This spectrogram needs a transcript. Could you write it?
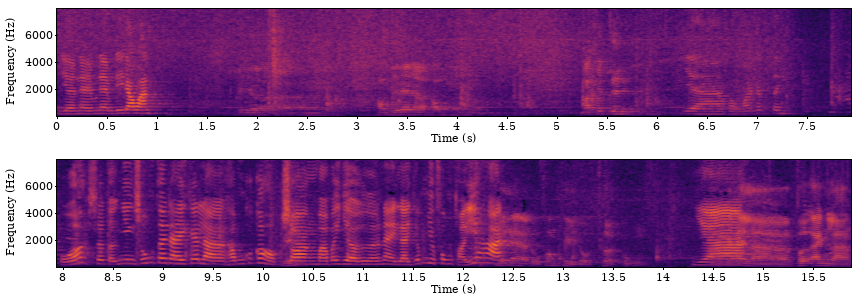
Giờ này em đem đi đâu anh? Bây giờ là phòng dưới đây là phòng marketing. Dạ phòng marketing. Ủa sao tự nhiên xuống tới đây cái là không có có hộp xoàn mà bây giờ này là giống như phong thủy hả đây anh là đồ phong thủy đồ thờ cúng. Dạ. Cái này là vợ anh làm.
